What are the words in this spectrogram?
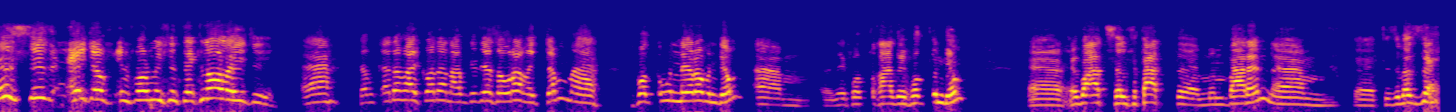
this is age of information technology كم كده ما يكون أنا بجزء صورة مجمع فلتون نيرو من ديوم زي فولت خا زي فلت ሕቡኣት ሰልፍታት ምንባረን እቲ ዝበዝሕ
